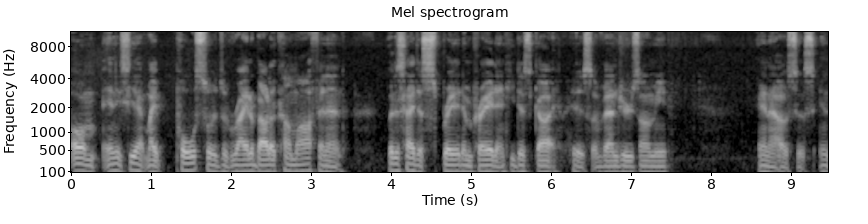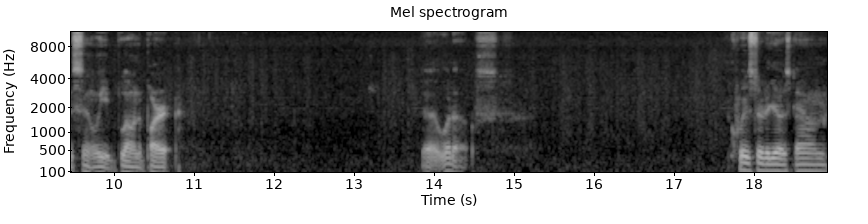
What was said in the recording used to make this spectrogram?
Um, and you see that my pulse was right about to come off, and then, but this guy just sprayed and prayed, and he just got his Avengers on me and I was just instantly blown apart. Uh, what else? Quizzer goes down.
